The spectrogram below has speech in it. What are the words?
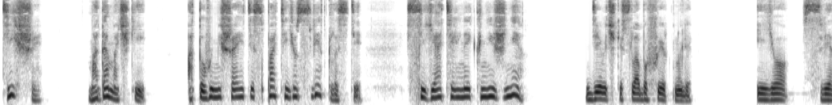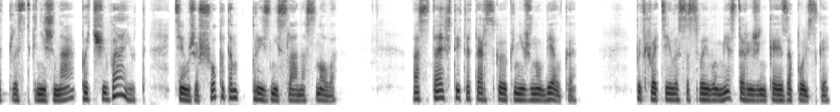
«Тише, мадам очки, а то вы мешаете спать ее светлости, сиятельной княжне». Девочки слабо фыркнули. Ее светлость княжна почивают, тем же шепотом произнесла она снова. Оставь ты татарскую княжну, Белка, подхватила со своего места рыженькая Запольская.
